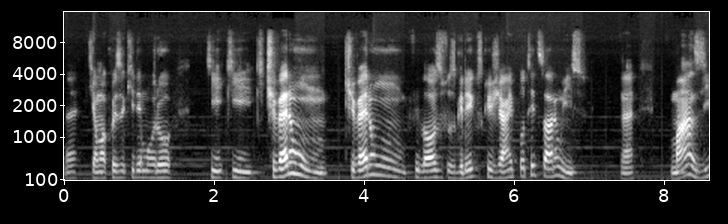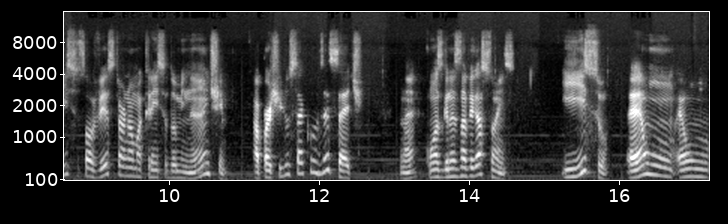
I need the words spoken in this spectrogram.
né, que é uma coisa que demorou, que, que, que tiveram tiveram filósofos gregos que já hipotetizaram isso, né? Mas isso só veio se tornar uma crença dominante a partir do século XVII, né, com as grandes navegações. E isso é, um, é um,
